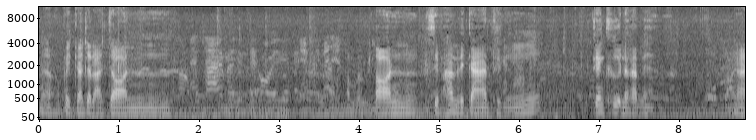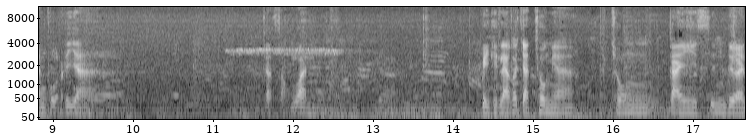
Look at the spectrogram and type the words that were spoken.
เนี่ยเขาปิดการจราจรใช่หมายถึงไอออยไอออยเนี่ยตอน 15นาฬิกาถึงเที่ยงคืนนะครับเนี่ย งานผู้พัทยา จัดสองวัน ปีที่แล้วก็จัดช่วงเนี้ยช่วงใกล้สิ้นเดือน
